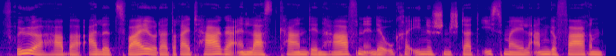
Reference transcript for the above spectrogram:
Früher habe alle zwei oder drei Tage ein Lastkahn den Hafen in der ukrainischen Stadt Ismail angefahren.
